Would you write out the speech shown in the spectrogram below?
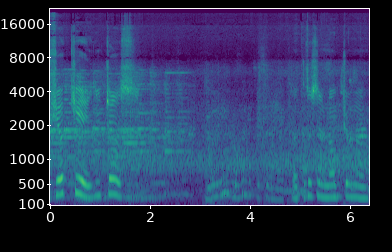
Hiçbir şey yok ki. Ne yapacağız? Arkadaşlar ne yapacağım ben?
